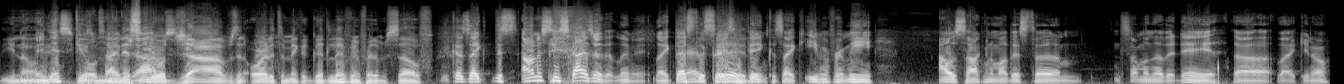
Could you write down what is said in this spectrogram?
you know Minuscule these type minuscule jobs. jobs in order to make a good living for themselves. because like this honestly skies are the limit like that's, That's the crazy it. thing because like even for me i was talking about this to um, someone the other day uh like you know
